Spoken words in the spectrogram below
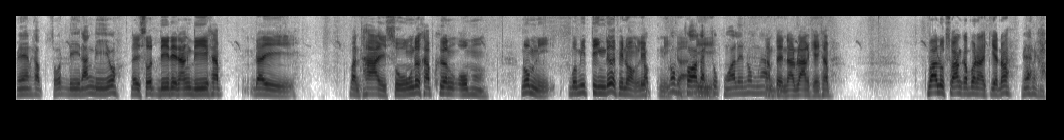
แมนครับสดดีหนังดีอยู่ได้สดดีได้หนังดีครับ ได้บรรทายสูงเด้อครับ เครื่องอมนมนี่บ่มีติงเด้อพี่น้องเล็ครับบนี่นมก็พอกันดีทุกหัวเลยนมงามน้ำเต้นน้ำล่างเขียนครับ ว่าลูกสองกับบ่น่าเกลียดเนาะแมนครับ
